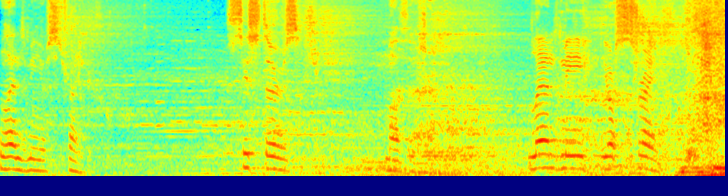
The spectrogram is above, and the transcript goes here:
lend me your strength. Sisters, mother, lend me your strength.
